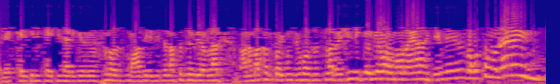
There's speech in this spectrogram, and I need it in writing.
Evet sevgili seyirciler görüyorsunuz muhabirimizi nasıl dövüyorlar. Bana bakın soyguncu bozuntular ve şimdi geliyorum oraya. Yemininiz olsun mu lan?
